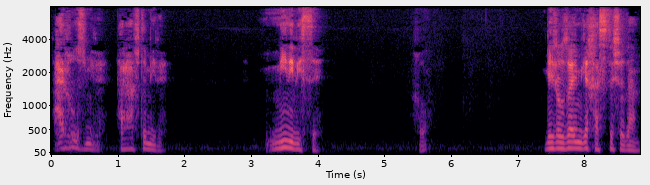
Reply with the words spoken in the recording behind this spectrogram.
هر روز میره هر هفته میره. می‌نویسه. خب. یه روزایی میگه خسته شدم.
